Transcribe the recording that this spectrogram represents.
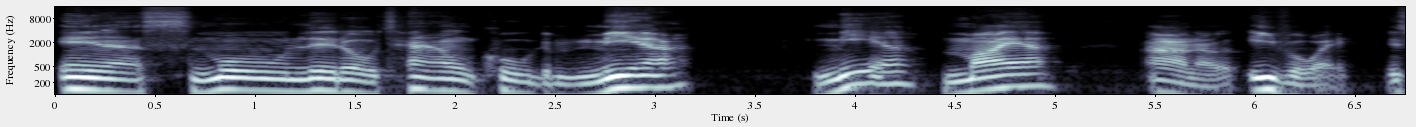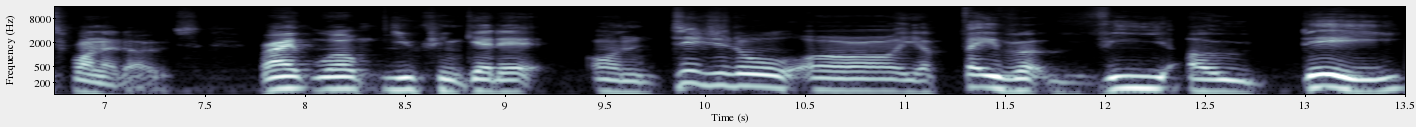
in a small little town called Mia? Mia, Maya, I don't know. Either way, it's one of those, right? Well, you can get it on digital or your favorite VOD,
